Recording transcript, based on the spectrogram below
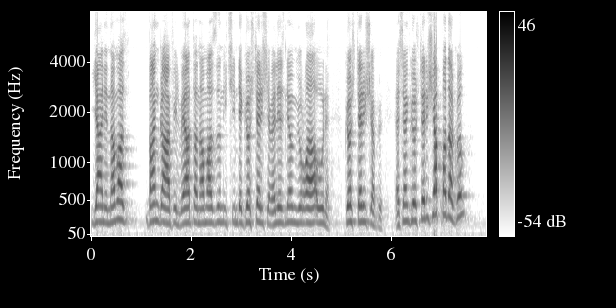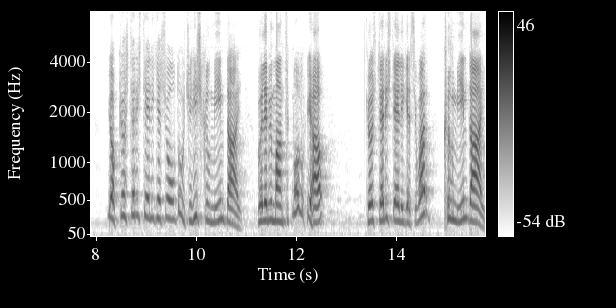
yani namazdan gafil veyahut da namazın içinde gösteriş yapıyor. Gösteriş yapıyor. E sen gösteriş yapma da kıl. Yok gösteriş tehlikesi olduğu için hiç kılmayayım daha iyi. Böyle bir mantık mı olur ya? Gösteriş tehlikesi var, kılmayayım daha iyi.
